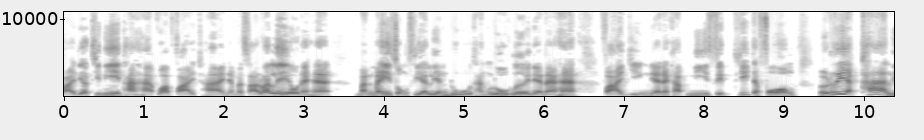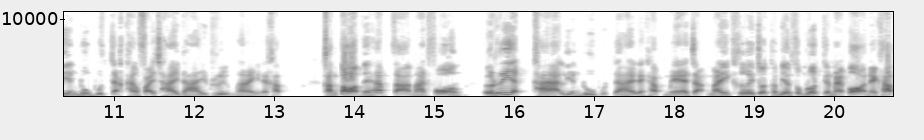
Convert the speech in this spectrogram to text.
ฝ่ายเดียวทีนี้ ถ้าหากว่าฝ่ายชายเนี่ยมันสาระเลวนะฮะมันไม่ส่งเสียเลี้ยงดูทางลูกเลยเนี่ยนะฮะฝ่ายหญิงเนี่ยนะครับมีสิทธิ์ที่จะฟ้องเรียกค่าเลี้ยงดูบุตรจากทางฝ่ายชายได้หรือไม่นะครับคำตอบนะครับสามารถฟ้อง เรียกค่าเลี้ยงดูบุตรได้นะครับ แม้จะไม่เคยจดทะเบียนสมรสกันมาก่อนนะครับ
